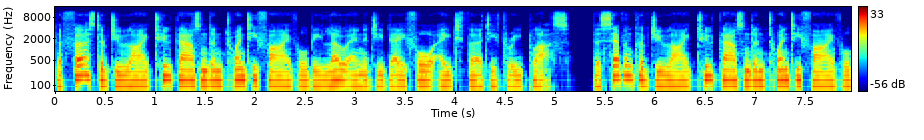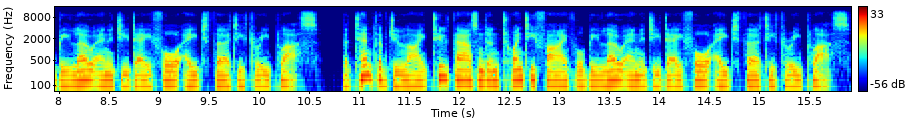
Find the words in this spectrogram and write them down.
The 1st of July 2025 will be Low Energy Day for age 33 plus. The 7th of July 2025 will be Low Energy Day for age 33 plus. The 10th of July 2025 will be Low Energy Day for age 33 plus.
